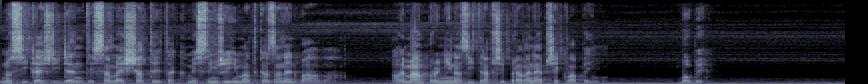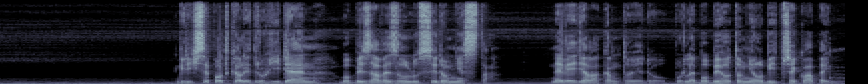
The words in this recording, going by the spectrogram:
Nosí každý den ty samé šaty, tak myslím, že jí matka zanedbává. Ale mám pro ní na zítra připravené překvapení. Bobby. Když se potkali druhý den, Bobby zavezl Lucy do města. Nevěděla, kam to jedou, podle Bobbyho to mělo být překvapení.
